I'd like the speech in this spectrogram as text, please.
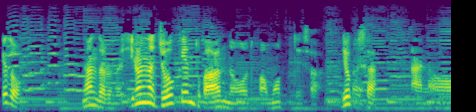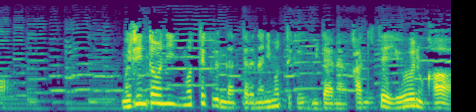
けど、なんだろうな、いろんな条件とかあんの？とか思ってさ、よくさ、あの、無人島に持ってくんだったら何持ってくみたいな感じで言うのか、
